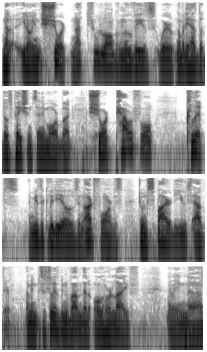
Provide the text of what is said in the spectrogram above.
not, you know, in short, not too long of movies where nobody has th- those patience anymore, but short, powerful clips and music videos and art forms to inspire the youth out there. I mean, Cecelia's been involved in that all her life. I mean, um,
